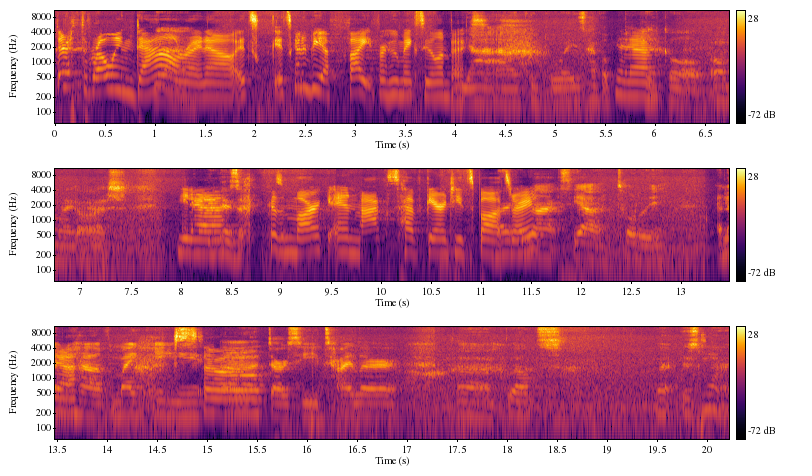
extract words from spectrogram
They're throwing down Yeah. right now. It's it's gonna be a fight for who makes the Olympics. Yeah, the boys have a Yeah. pickle. Oh my gosh. Yeah. Because Mark and Max have guaranteed spots, Mark and right? Max, yeah, totally. And then Yeah. we have Mikey, So- uh, Darcy, Tyler. Uh, who else? What? There's more.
